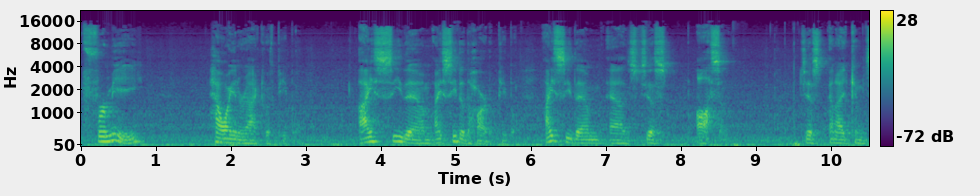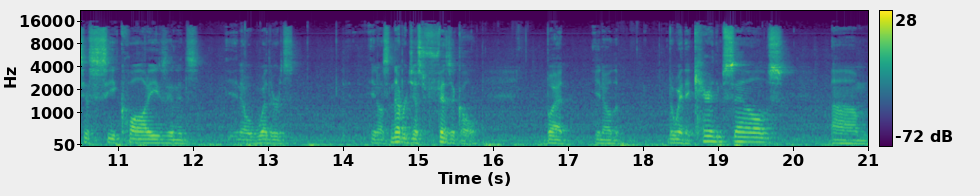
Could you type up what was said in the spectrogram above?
for me, how I interact with people. I see them, I see to the heart of people. I see them as just awesome. Just, and I can just see qualities, and it's, you know, whether it's, you know, it's never just physical, but, you know, the, the way they carry themselves, um,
